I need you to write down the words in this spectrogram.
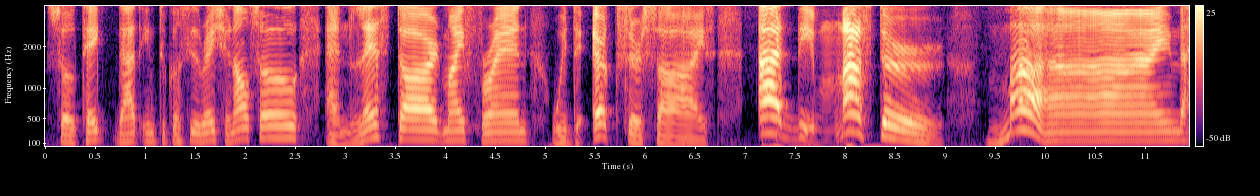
So take that into consideration also. And let's start, my friend, with the exercise at the master mind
